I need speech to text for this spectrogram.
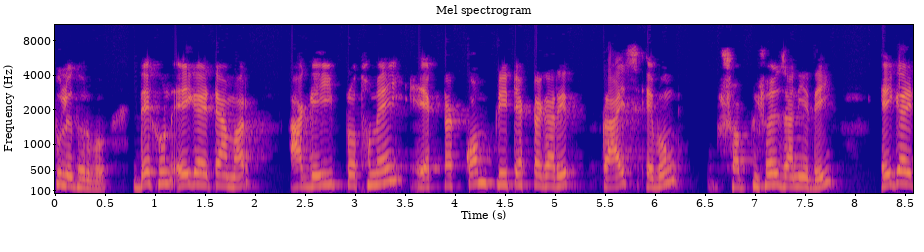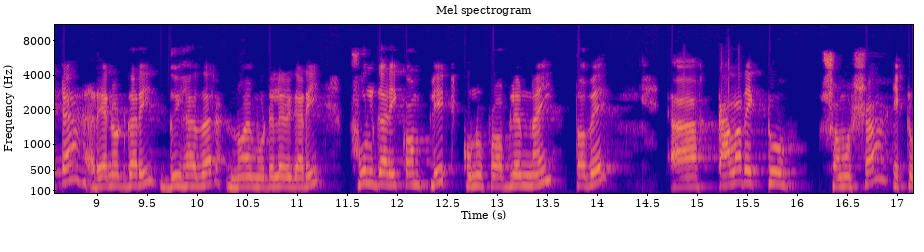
তুলে ধরবো। দেখুন, এই গাড়িটা আমার আগেই প্রথমেই একটা কমপ্লিট একটা গাড়ির প্রাইস এবং সব বিষয়ে জানিয়ে দেই। এই গাড়িটা রেনল্ট গাড়ি, দুই হাজার নয় মডেলের গাড়ি। ফুল গাড়ি কমপ্লিট, কোনো প্রবলেম নাই। তবে কালার একটু সমস্যা, একটু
